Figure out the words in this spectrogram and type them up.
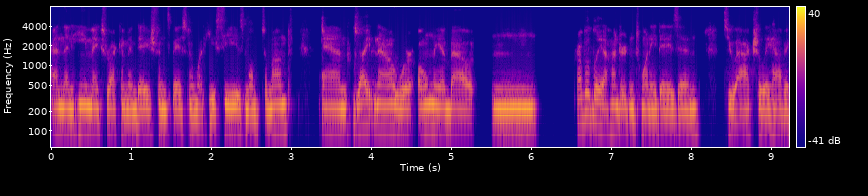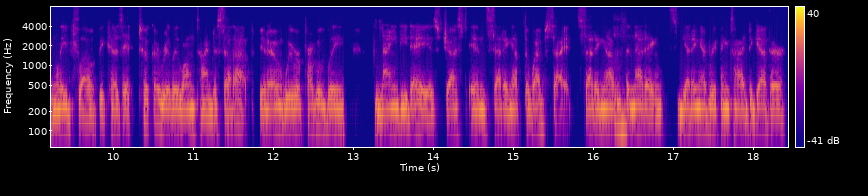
And then he makes recommendations based on what he sees month to month. And right now, we're only about mm, probably 120 days in to actually having lead flow because it took a really long time to set up. You know, we were probably 90 days just in setting up the website, setting up mm-hmm. the netting, getting everything tied together,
